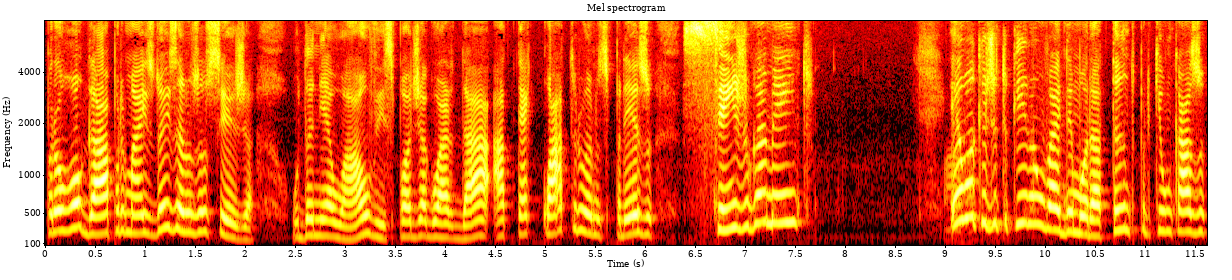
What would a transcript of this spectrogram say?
prorrogar por mais dois anos. Ou seja, o Daniel Alves pode aguardar até quatro anos preso sem julgamento. Eu acredito que não vai demorar tanto, porque um caso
